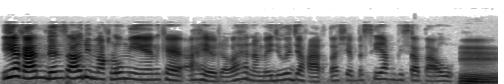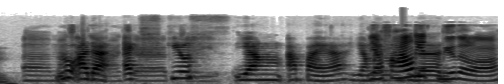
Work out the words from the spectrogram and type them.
Iya kan, dan selalu dimaklumin kayak ah ya udahlah namanya juga Jakarta siapa sih yang bisa tahu Hmm. eh, lu macet ada ya macet, excuse kayak gitu. yang apa ya yang ya valid sudah- gitu loh.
